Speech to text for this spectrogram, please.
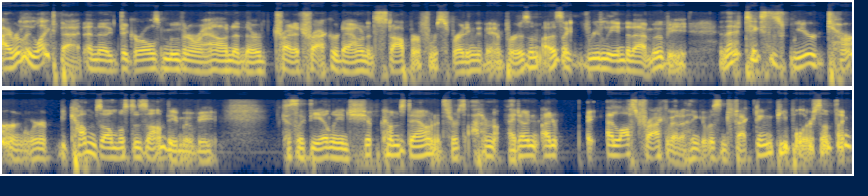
I really liked that. And the, the girls moving around and they're trying to track her down and stop her from spreading the vampirism. I was like really into that movie. And then it takes this weird turn where it becomes almost a zombie movie. Because like the alien ship comes down and starts, I don't know, I don't, I, I lost track of it. I think it was infecting people or something.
